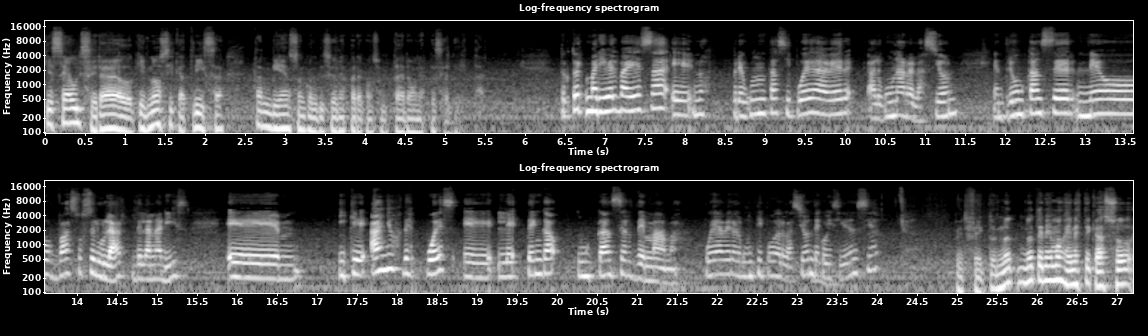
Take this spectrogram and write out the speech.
que se ha ulcerado, que no cicatriza, también son condiciones para consultar a un especialista. Doctor Maribel Baeza eh, nos pregunta si puede haber alguna relación entre un cáncer neovasocelular de la nariz eh, y que años después eh, le tenga un cáncer de mama. ¿Puede haber algún tipo de relación, de coincidencia? Perfecto. No, no tenemos en este caso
